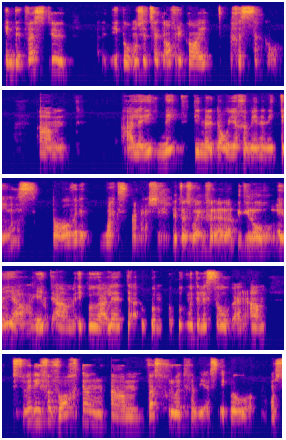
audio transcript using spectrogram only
en dit was toe ek wou ons het Suid-Afrika het gesukkel. Um hulle het net die medalje gewen in die tennis behalwe dit niks anders. Dit was Wayne Ferreira en Pietie Novel, Ja, ja. ja het um ek wou hulle het, ook, ook met hulle silwer. Um so die verwagting um was groot geweest. Ek wil ons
